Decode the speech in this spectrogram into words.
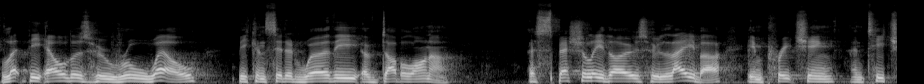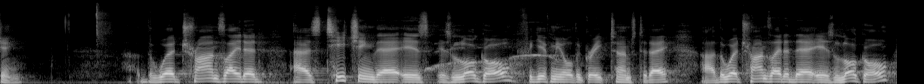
"Let the elders who rule well be considered worthy of double honor, especially those who labor in preaching and teaching. Uh, the word translated as teaching there is, is logo. Forgive me all the Greek terms today. Uh, the word translated there is logo,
